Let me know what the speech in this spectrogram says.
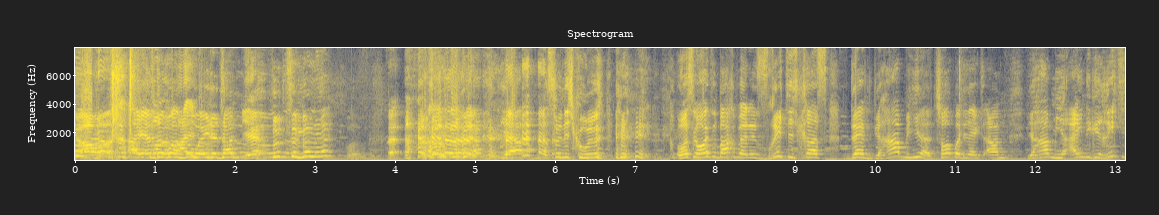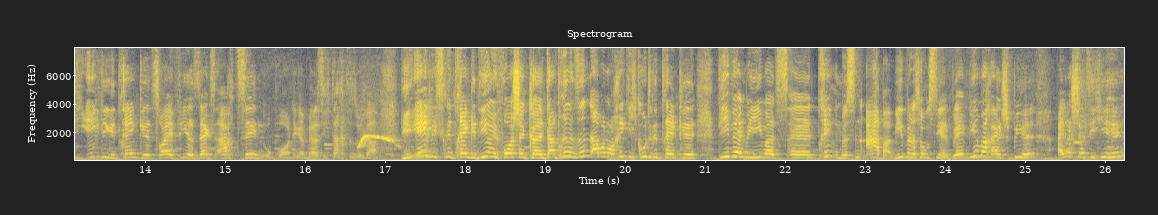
Ja, Mann. I am the one who waited on. Yeah. 15 Mille. ja, das finde ich cool. Und was wir heute machen werden, ist richtig krass, denn wir haben hier, schaut mal direkt an, wir haben hier einige richtig eklige Getränke, 2, 4, 6, 8, 10, oh boah, Digga, mehr als ich dachte sogar. Die ekligsten Getränke, die ihr euch vorstellen könnt, da drin sind aber noch richtig gute Getränke, die werden wir jeweils äh, trinken müssen, aber wie wird das funktionieren? Wir, wir machen ein Spiel, einer stellt sich hier hin,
